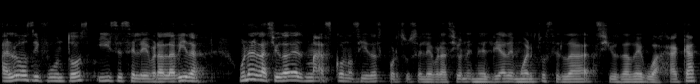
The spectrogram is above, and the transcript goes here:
a los difuntos y se celebra la vida. Una de las ciudades más conocidas por su celebración en el Día de Muertos es la ciudad de Oaxaca,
